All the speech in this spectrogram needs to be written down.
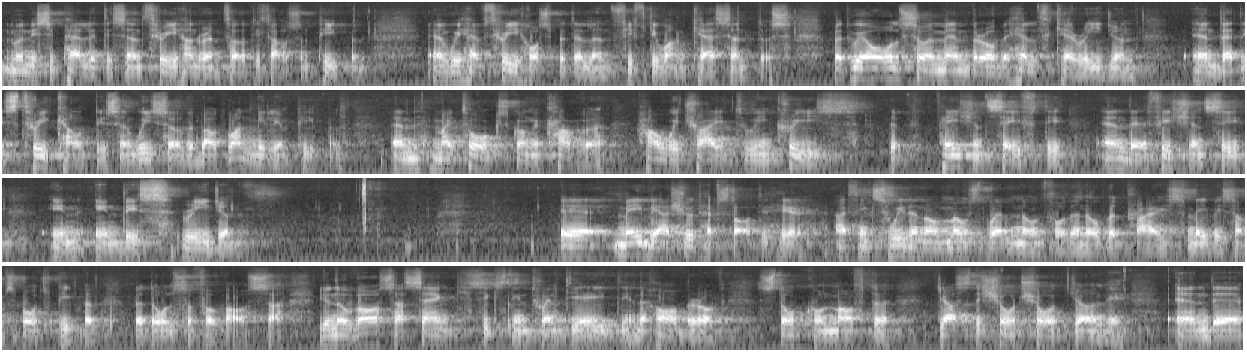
municipalities and 330,000 people. And we have three hospitals and 51 care centers. But we are also a member of a healthcare region, and that is three counties, and we serve about one million people. And my talk's going to cover how we try to increase the patient safety and the efficiency in, in this region. Uh, maybe I should have started here. I think Sweden are most well known for the Nobel Prize, maybe some sports people, but also for Vasa. You know, Vasa sank 1628 in the harbor of Stockholm after just a short, short journey. And uh,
